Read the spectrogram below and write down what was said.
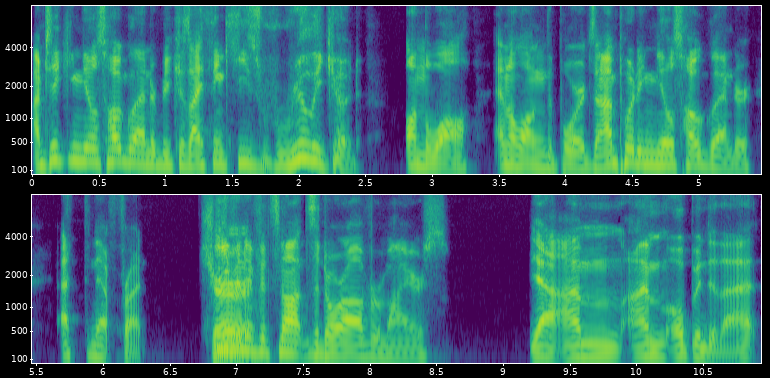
I'm taking Nils Hoglander because I think he's really good on the wall and along the boards. And I'm putting Nils Hoglander at the net front, sure. even if it's not Zadorov or Myers. yeah, I'm I'm open to that.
